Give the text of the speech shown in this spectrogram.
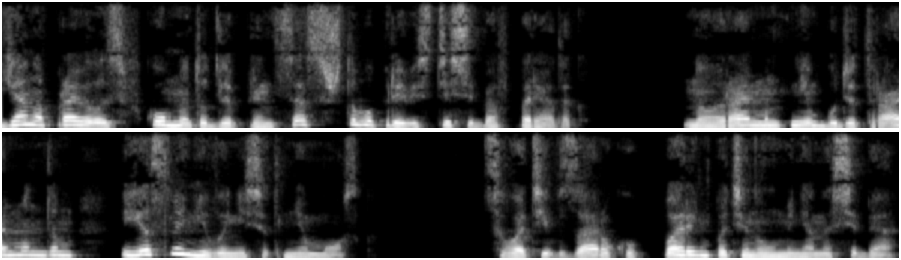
я направилась в комнату для принцесс, чтобы привести себя в порядок. Но Раймонд не будет Раймондом, если не вынесет мне мозг. Схватив за руку, парень потянул меня на себя.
